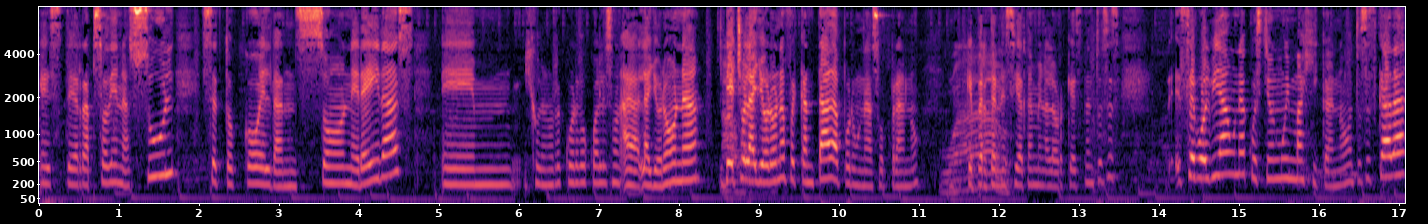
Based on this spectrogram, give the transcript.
este Rapsodia en Azul, se tocó el danzón Nereidas. Em, híjole, no recuerdo cuáles son. ah, la Llorona. De Ah, hecho. La Llorona fue cantada por una soprano Wow. que pertenecía también a la orquesta. Entonces, se volvía una cuestión muy mágica, ¿no? Entonces cada,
